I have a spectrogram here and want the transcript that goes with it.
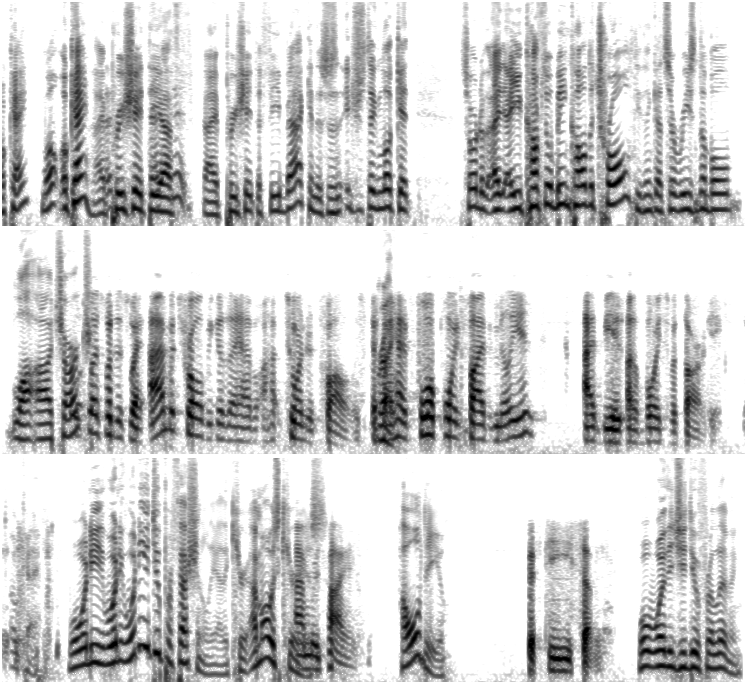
Okay. Well, okay. I appreciate the uh, that's f- I appreciate the feedback, and this is an interesting look at sort of. Are, are you comfortable being called a troll? Do you think that's a reasonable uh, charge? Let's put it this way: I'm a troll because I have 200 followers. If Right. I had 4.5 million, I'd be a voice of authority. Okay. Well, what do you what do you, what do you do professionally? Out of curi- I'm always curious. I'm retired, How old are you? 57. What what did you do for a living?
